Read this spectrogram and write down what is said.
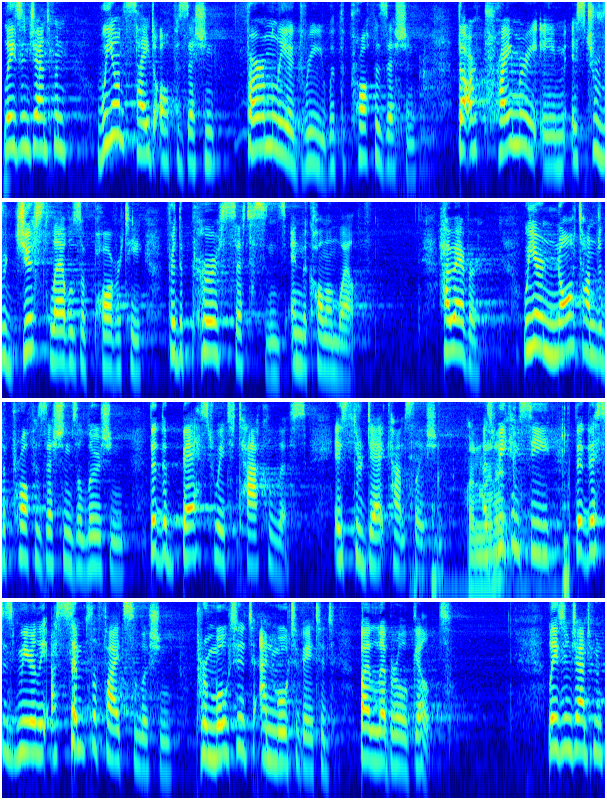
Ladies and gentlemen, we on side opposition firmly agree with the proposition that our primary aim is to reduce levels of poverty for the poorest citizens in the Commonwealth. However, we are not under the proposition's illusion that the best way to tackle this is through debt cancellation, as we can see that this is merely a simplified solution promoted and motivated by liberal guilt. Ladies and gentlemen,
